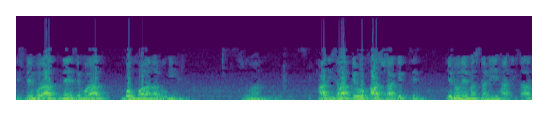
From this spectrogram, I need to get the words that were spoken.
اس میں مراد نئے سے مراد خود مولانا روحی ہے حاجی صاحب کے وہ خاص شاگرد تھے، جنہوں نے مصنوعی حاجی صاحب۔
